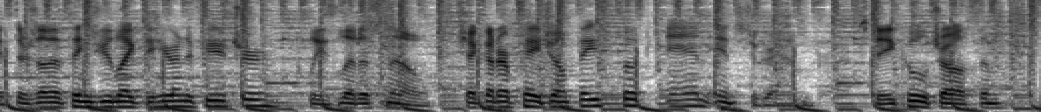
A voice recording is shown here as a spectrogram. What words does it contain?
If there's other things you'd like to hear in the future, please let us know. Check out our page on Facebook and Instagram. Stay cool, Charleston.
